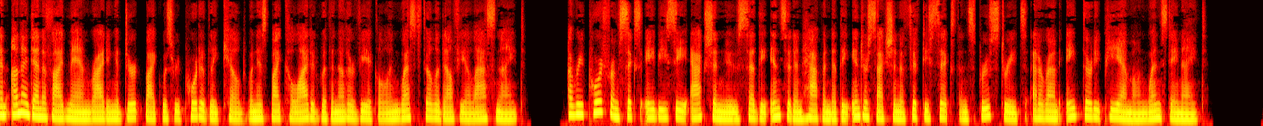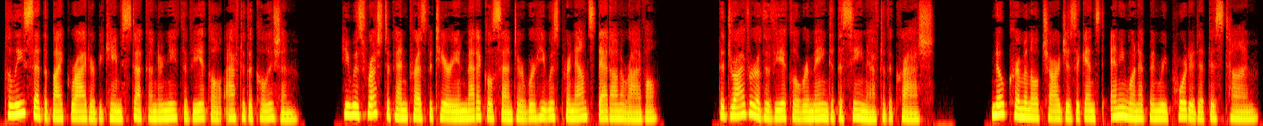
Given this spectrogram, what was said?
An unidentified man riding a dirt bike was reportedly killed when his bike collided with another vehicle in West Philadelphia last night. A report from 6 ABC Action News said the incident happened at the intersection of 56th and Spruce Streets at around 8:30 p.m. on Wednesday night. Police said the bike rider became stuck underneath the vehicle after the collision. He was rushed to Penn Presbyterian Medical Center where he was pronounced dead on arrival. The driver of the vehicle remained at the scene after the crash. No criminal charges against anyone have been reported at this time.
